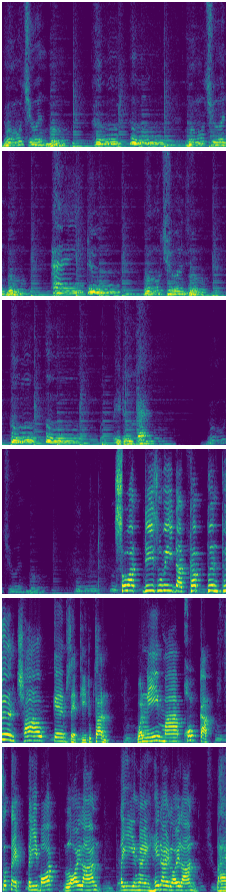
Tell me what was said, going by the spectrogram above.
หมูชวนหมูฮู้ฮู้หมูชวนหมูให้ดูหมูชวนหมูฮู้ฮู้ไปดูกันหมูชวนหมูสวัสดีสวีดัตครับเพื่อนเพื่อนๆชาวเกมเศรษฐีทุกท่าน วันนี้มาพบกับสเต็ปตีบอสร้อยล้าน ตียังไงให้ได้ร้อยล้าน แต่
